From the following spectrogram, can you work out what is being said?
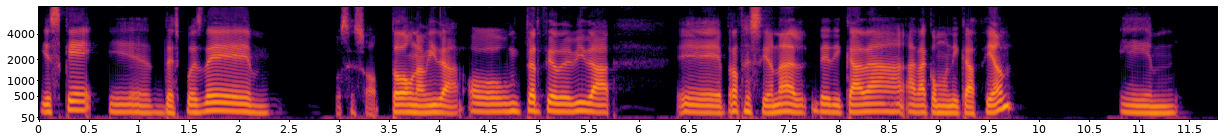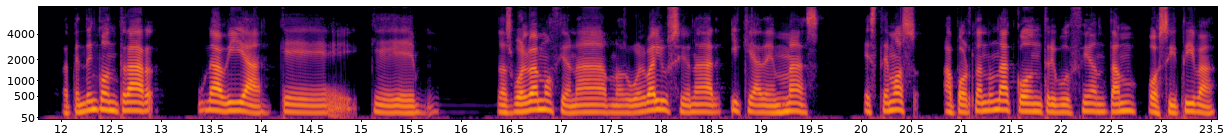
y es que eh, después de, pues eso, toda una vida o un tercio de vida eh, profesional dedicada a la comunicación, em, de repente encontrar una vía que, que nos vuelva a emocionar, nos vuelva a ilusionar y que además estemos aportando una contribución tan positiva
